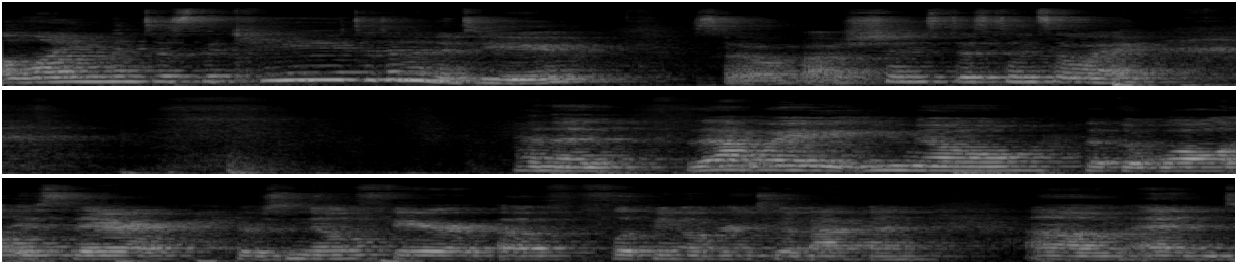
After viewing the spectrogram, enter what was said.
Alignment is the key to divinity, so about shin's distance away. And then that way you know that the wall is there. There's no fear of flipping over into a back bend. Um, and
